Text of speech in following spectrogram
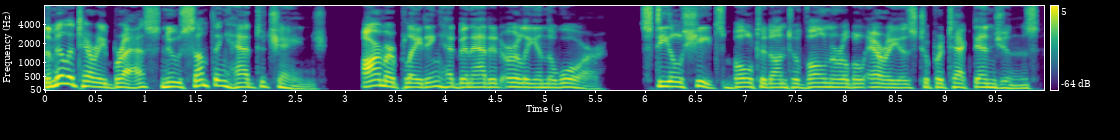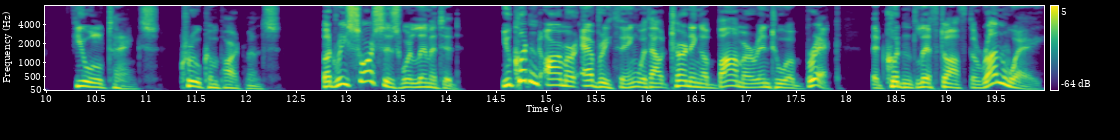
The military brass knew something had to change. Armor plating had been added early in the war. Steel sheets bolted onto vulnerable areas to protect engines, fuel tanks, crew compartments. But resources were limited. You couldn't armor everything without turning a bomber into a brick that couldn't lift off the runway.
